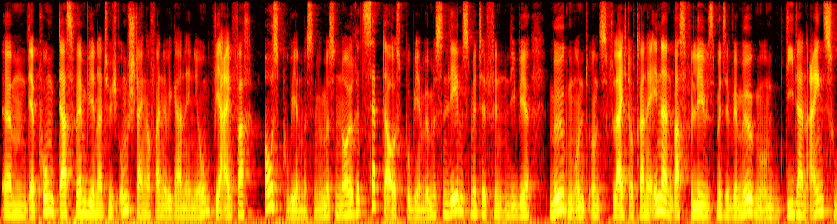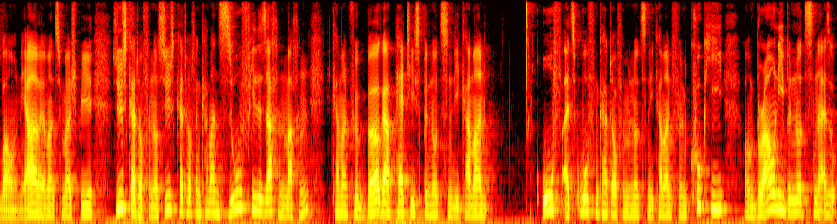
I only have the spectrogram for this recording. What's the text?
ähm, der Punkt, dass wenn wir natürlich umsteigen auf eine vegane Ernährung, wir einfach ausprobieren müssen. Wir müssen neue Rezepte ausprobieren. Wir müssen Lebensmittel finden, die wir mögen und uns vielleicht auch daran erinnern, was für Lebensmittel wir mögen, um die dann einzubauen. Ja, wenn man zum Beispiel Süßkartoffeln, aus Süßkartoffeln kann man so viele Sachen machen. Die kann man für Burger Patties benutzen, die kann man als Ofenkartoffeln benutzen, die kann man für einen Cookie und Brownie benutzen. Also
